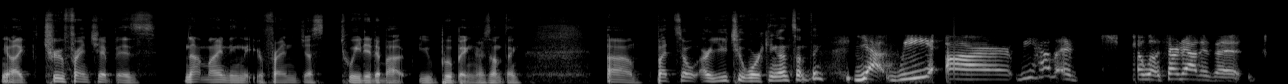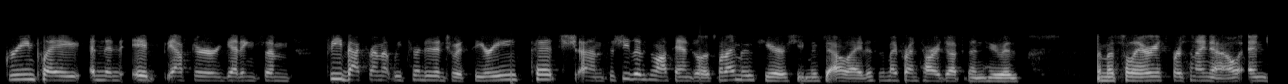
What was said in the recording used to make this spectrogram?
You know, like true friendship is not minding that your friend just tweeted about you pooping or something. Um, but so, are you two working on something? Yeah, we are. We have a show. Well, it started out as a screenplay, and then it after getting some feedback from it, we turned it into a series pitch. Um, so she lives in Los Angeles. When I moved here, she moved to LA. This is my friend Tara Jepsen, who is the most hilarious person I know, and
